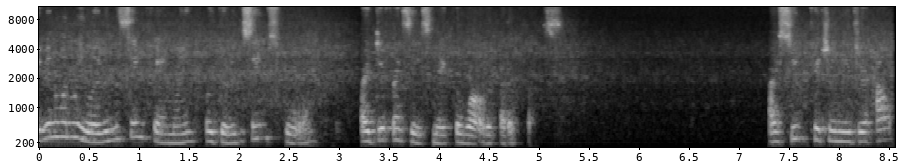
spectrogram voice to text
Even when we live in the same family or go to the same school, our differences make the world a better place. Our soup kitchen needs your help.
